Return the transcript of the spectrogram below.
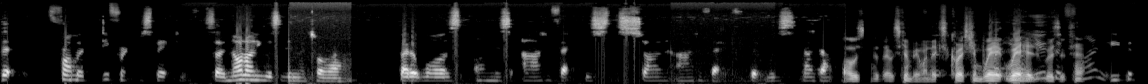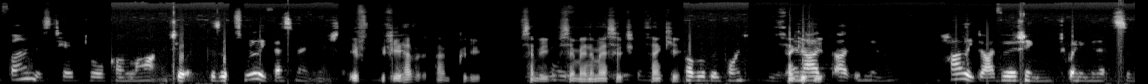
that from a different perspective. So not only was it in the Torah, but it was on this artifact, this stone artifact that was dug up. I was, that was going to be my next question. Where, where you was could it found? You could find this TED talk online to it because it's really fascinating actually. If, if you have it at home, could you send me, send me a message? Thank you. probably pointed to you. Thank and you. I, I, you know, highly diverting 20 minutes of,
